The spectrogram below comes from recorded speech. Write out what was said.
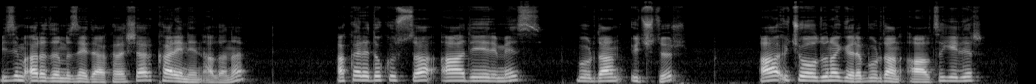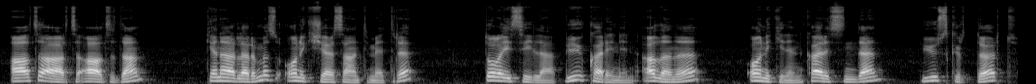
Bizim aradığımız neydi arkadaşlar? Karenin alanı. a kare 9 ise a değerimiz buradan 3'tür. a 3 olduğuna göre buradan 6 gelir. 6 artı 6'dan kenarlarımız 12'şer santimetre. Dolayısıyla büyük karenin alanı 12'nin karesinden 144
